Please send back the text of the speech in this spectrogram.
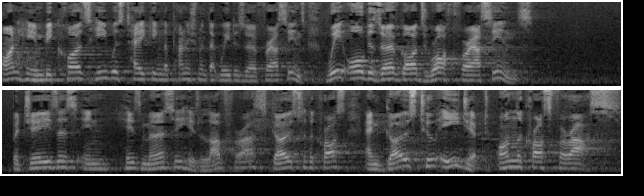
on him because he was taking the punishment that we deserve for our sins. We all deserve God's wrath for our sins. But Jesus, in his mercy, his love for us, goes to the cross and goes to Egypt on the cross for us.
